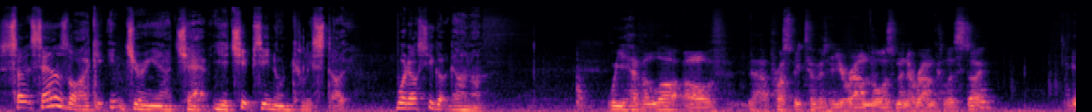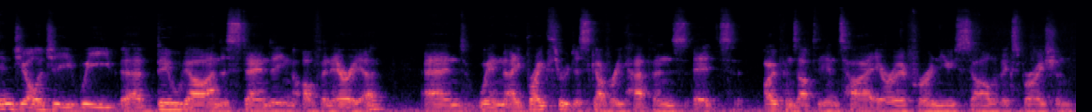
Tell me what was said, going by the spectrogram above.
So it sounds like during our chat, you chips in on Callisto. What else you got going on? We have a lot of uh, prospectivity around Norseman, around Callisto. In geology, we uh, build our understanding of an area and when a breakthrough discovery happens, it opens up the entire area for a new style of exploration.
